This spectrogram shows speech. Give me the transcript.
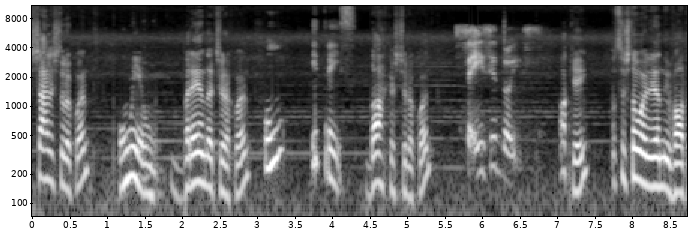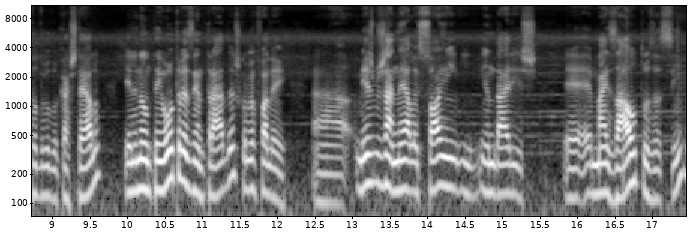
Charles tirou quanto? Um e um. Brenda tirou quanto? Um e três. Dorcas tirou quanto? 6 e 2. Ok. Vocês estão olhando em volta do, do castelo. Ele não tem outras entradas, como eu falei. ah, mesmo janelas só em, em andares é, mais altos, assim.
